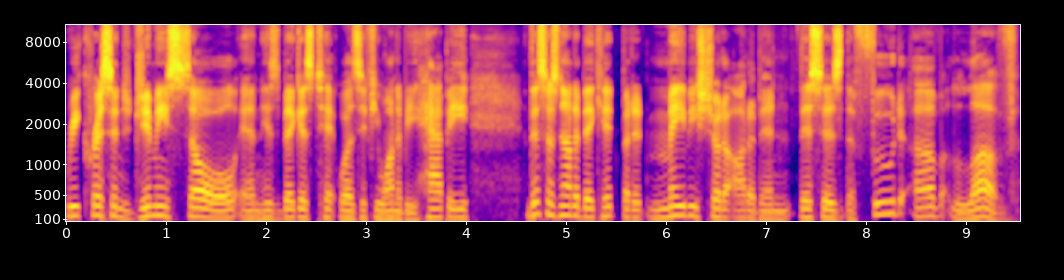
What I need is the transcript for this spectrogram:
rechristened Jimmy Soul, and his biggest hit was If You Want to Be Happy. This was not a big hit, but it maybe should have ought to been. This is The Food of Love.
